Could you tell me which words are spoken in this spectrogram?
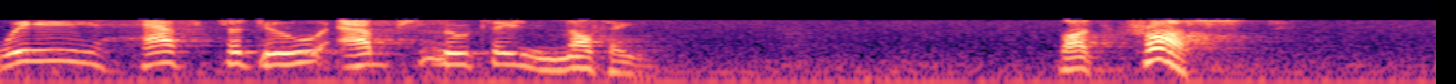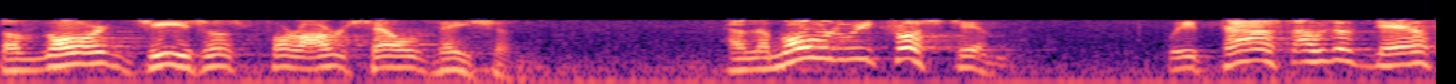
We have to do absolutely nothing but trust the Lord Jesus for our salvation. And the moment we trust Him, we pass out of death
